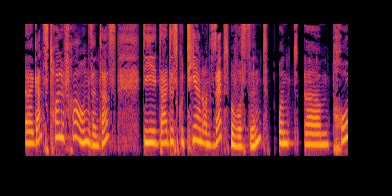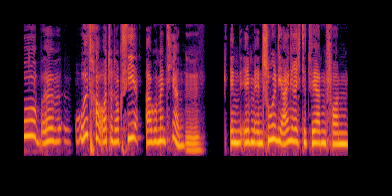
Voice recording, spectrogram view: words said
äh, ganz tolle Frauen sind das, die da diskutieren und selbstbewusst sind und ähm, pro äh, Ultraorthodoxie argumentieren Mhm. in eben in Schulen, die eingerichtet werden von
